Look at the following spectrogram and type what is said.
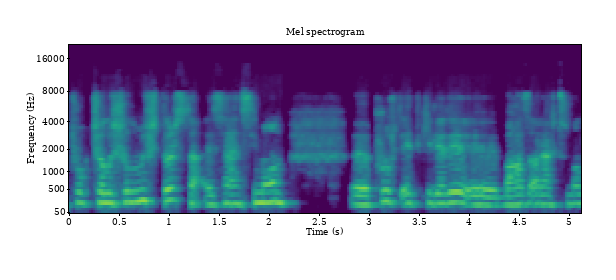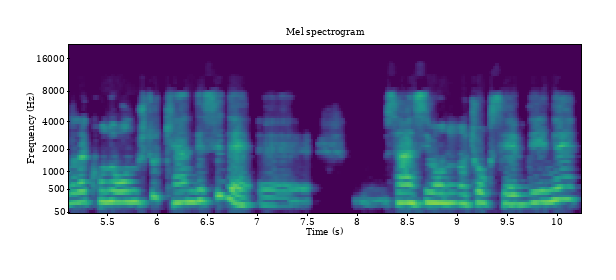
çok çalışılmıştır. Saint-Simon Proust etkileri bazı araştırmalara konu olmuştur. Kendisi de Saint-Simon'u çok sevdiğini,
